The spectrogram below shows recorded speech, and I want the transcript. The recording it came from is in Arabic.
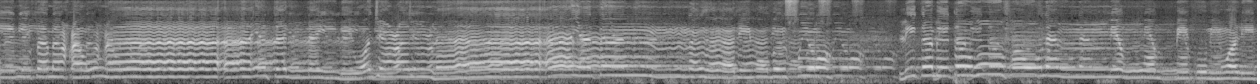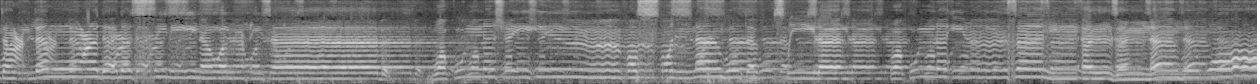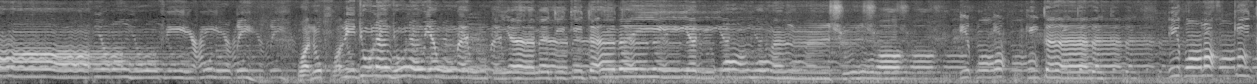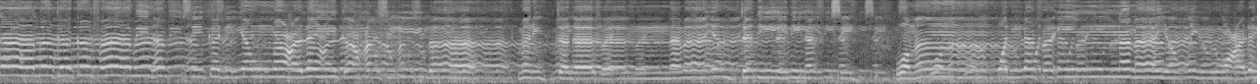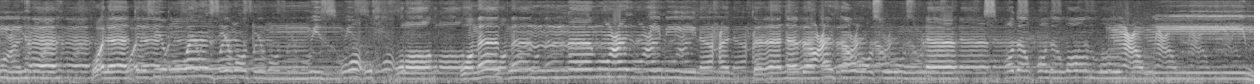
آيتين فمحونا آية الليل وجعلنا آية النهار مبصرة لتبتغوا فضلا من ربكم ولتعلموا عدد السنين والحساب وكل شيء فصلناه تفصيلا. وكل إنسان ألزمناه طائره في عنقه. ونخرج له يوم القيامة كتابا يلقاه منشورا. اقرأ كتابك. اقرأ كتابك كفى بنفسك اليوم عليك حسيبا من اهتدى فإنما يهتدي لنفسه ومن ضل فإنما يضل عليها ولا تزر وازرة وزر أخرى وما كنا معذبين حتى نبعث رسولا. صدق الله العظيم.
